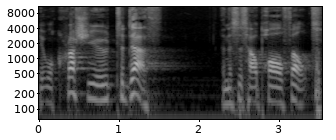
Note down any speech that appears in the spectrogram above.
It will crush you to death. And this is how Paul felt.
